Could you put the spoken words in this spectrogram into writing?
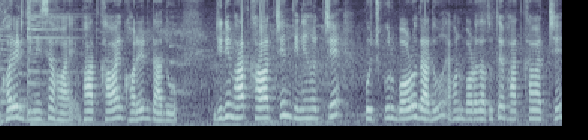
ঘরের জিনিসে হয়। ভাত খাওয়ায় ঘরের দাদু। যিনি ভাত খাওয়াচ্ছেন তিনি হচ্ছে পুচকুর বড় দাদু। এখন বড় দাদুতে ভাত খাওয়াচ্ছে।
